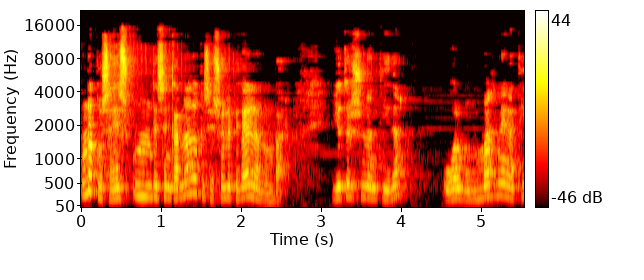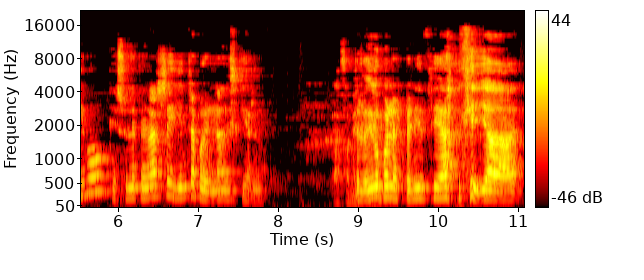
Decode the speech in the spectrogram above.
Una cosa es un desencarnado que se suele pegar en la lumbar. Y otro es una entidad o algo más negativo que suele pegarse y entra por el lado izquierdo. La Te lo digo por la experiencia que ya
